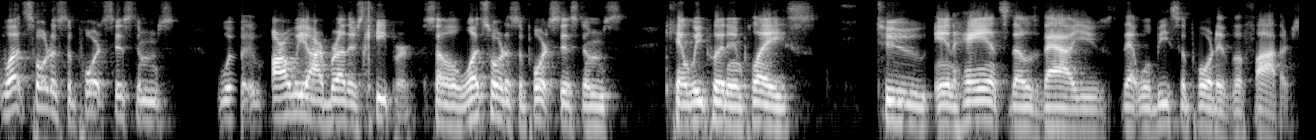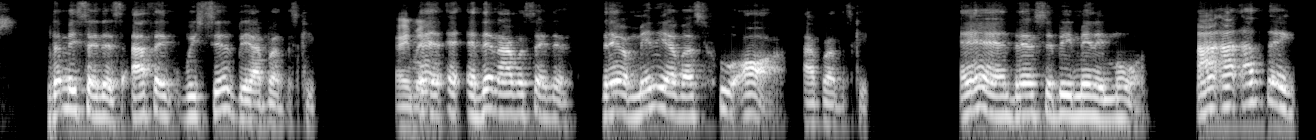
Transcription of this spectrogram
what sort of support systems are we our brother's keeper? So, what sort of support systems can we put in place to enhance those values that will be supportive of fathers? Let me say this. I think we should be our brother's keeper. Amen. And, and, and then I would say this. There are many of us who are our brother's keeper. And there should be many more. I, I, I think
